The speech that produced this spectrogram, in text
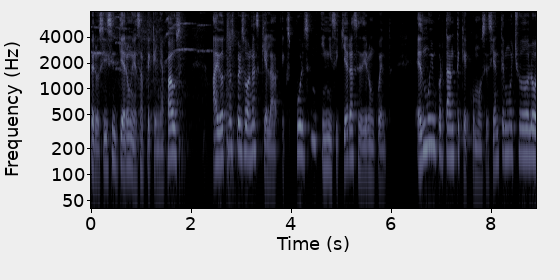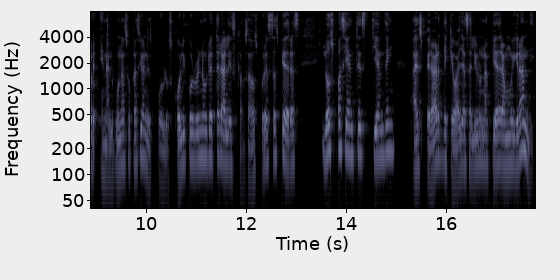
pero sí sintieron esa pequeña pausa. Hay otras personas que la expulsan y ni siquiera se dieron cuenta. Es muy importante que como se siente mucho dolor en algunas ocasiones por los cólicos renoureterales causados por estas piedras, los pacientes tienden a esperar de que vaya a salir una piedra muy grande,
